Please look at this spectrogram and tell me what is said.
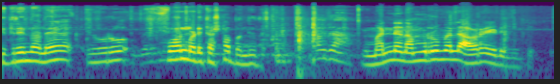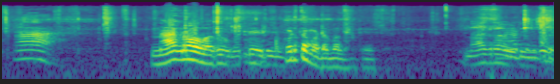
ಇದರಿಂದಾನೇ ಇವರು ಫೋನ್ ಮಾಡಿದ ತಕ್ಷಣ ಬಂದಿದ್ದು. ಹೌದಾ? ಮೊನ್ನೆ ನಮ್ಮ ರೂಮಲ್ಲಿ ಅವರೇ ಹಿಡಿದಿದ್ದು. ಹಾ. ನಾಗರಾವ್ ಅದು ಮತ್ತೆ ಕೊಡ್ತಾ ಮಾಡ ನಾಗರಾವ್ ಹಿಡಿದಿದ್ದು.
